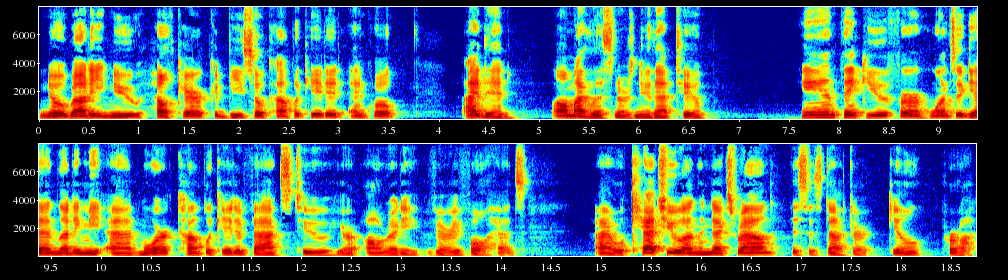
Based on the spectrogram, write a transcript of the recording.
nobody knew healthcare could be so complicated, end quote? I did. All my listeners knew that too. And thank you for once again letting me add more complicated facts to your already very full heads. I will catch you on the next round. This is Dr. Gil Porat.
